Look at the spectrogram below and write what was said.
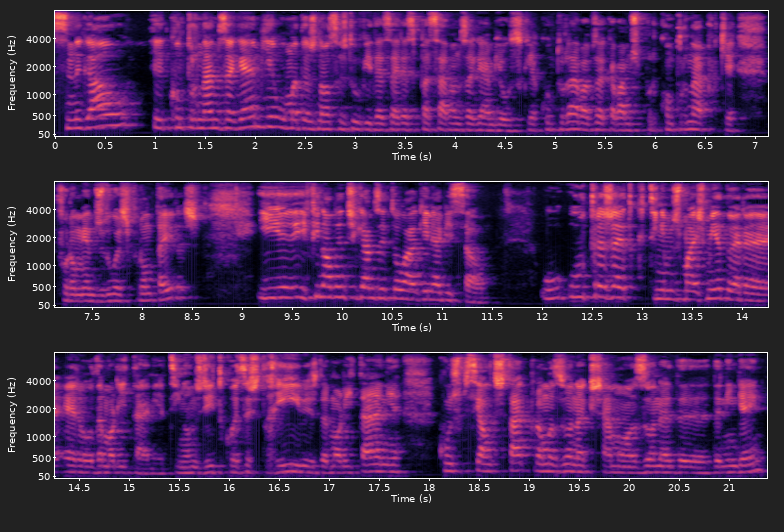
Senegal, eh, contornámos a Gâmbia. Uma das nossas dúvidas era se passávamos a Gâmbia ou se a contornávamos. Acabámos por contornar porque foram menos duas fronteiras. E, eh, e finalmente chegámos então à Guiné-Bissau. O, o, trajeto que tínhamos mais medo era, era o da Mauritânia. Tinham-nos dito coisas terríveis da Mauritânia, com especial destaque para uma zona que chamam a Zona de, de Ninguém,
